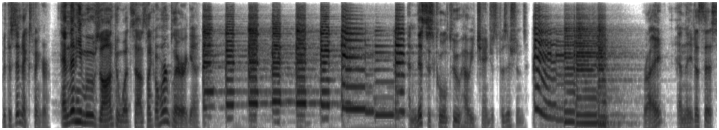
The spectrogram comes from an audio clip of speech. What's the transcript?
with his index finger. And then he moves on to what sounds like a horn player again. And this is cool too, how he changes positions. Right? And then he does this.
